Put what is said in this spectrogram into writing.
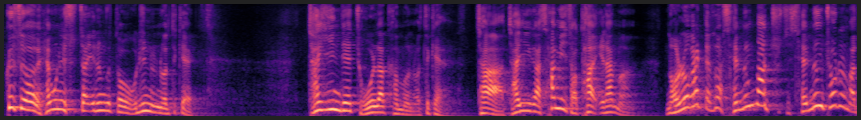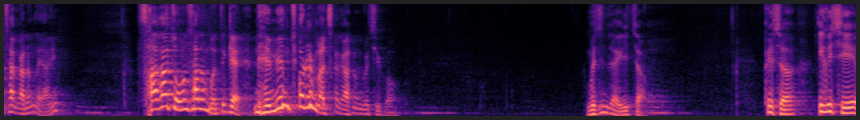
그래서 행운의 숫자 이런 것도 우리는 어떻게 자기인데 좋을락 하면 어떻게 자 자기가 3이 좋다 이러면 놀러 갈 때도 세명 맞추 세명 초를 맞춰가는 거야. 사가 좋은 사람은 어떻게 네명 초를 맞춰가는 것이고 무슨 데가 있죠. 그래서 이것이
